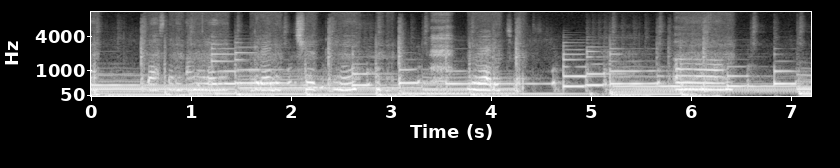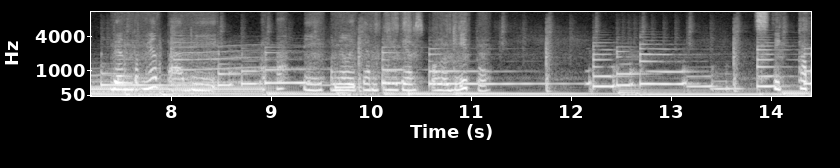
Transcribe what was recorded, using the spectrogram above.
ya bahas tentang gratitude ini. Gratitude. Dan ternyata di apa di penelitian-penelitian psikologi itu sikap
